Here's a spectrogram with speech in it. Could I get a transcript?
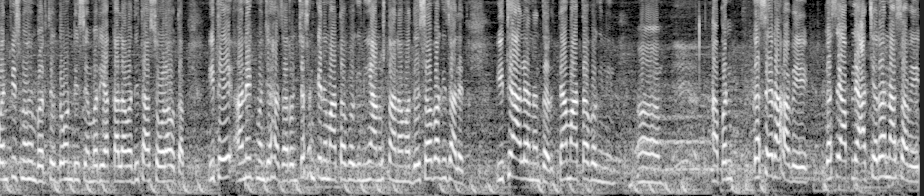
पंचवीस नोव्हेंबर ते दोन डिसेंबर या कालावधीत हा सोहळा होता. इथे अनेक म्हणजे हजारोंच्या संख्येने माता भगिनी या अनुष्ठानामध्ये सहभागी झालेत. इथे आल्यानंतर त्या माता भगिनी आपण कसे राहावे कसे आपले आचरण असावे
